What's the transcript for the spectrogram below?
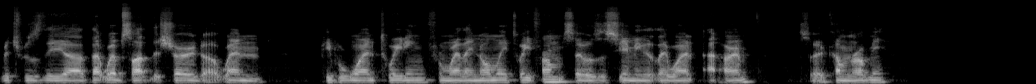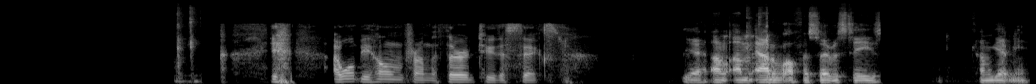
which was the uh, that website that showed uh, when people weren't tweeting from where they normally tweet from. So it was assuming that they weren't at home. So come and rob me. Yeah, I won't be home from the third to the sixth. Yeah, I'm I'm out of office overseas. Come get me.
